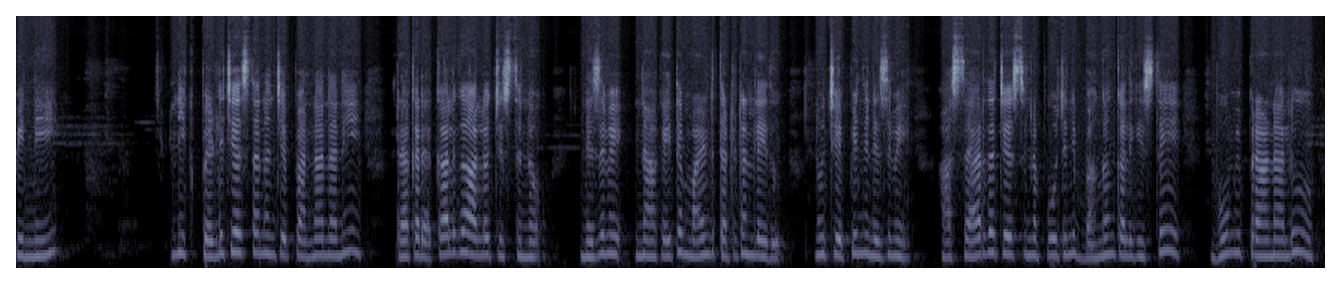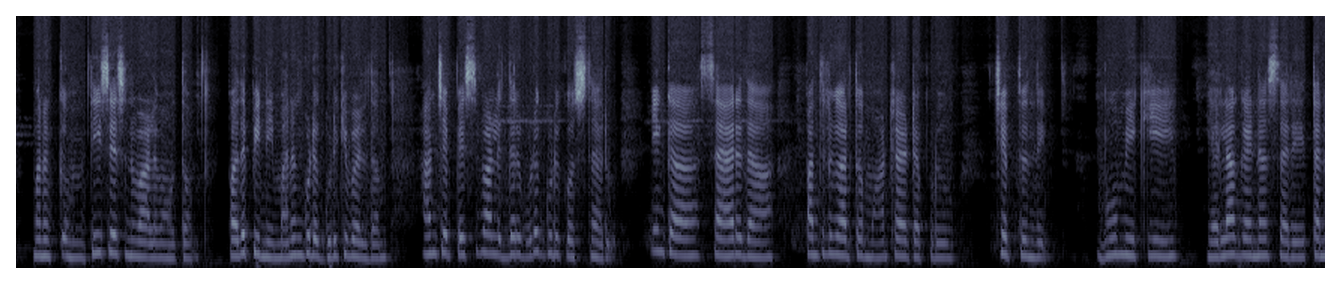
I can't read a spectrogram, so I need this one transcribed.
పిన్ని నీకు పెళ్ళి చేస్తానని చెప్పి అన్నానని రకరకాలుగా ఆలోచిస్తున్నావు. నిజమే నాకైతే మైండ్ తట్టడం లేదు. నువ్వు చెప్పింది నిజమే. ఆ శారద చేస్తున్న పూజని భంగం కలిగిస్తే భూమి ప్రాణాలు మనం తీసేసిన వాళ్ళం అవుతాం. పదపిని మనం కూడా గుడికి వెళ్దాం. అని చెప్పేసి వాళ్ళిద్దరు కూడా గుడికి వస్తారు ఇంకా శారద పంతులు గారితో మాట్లాడేటప్పుడు చెప్తుంది భూమికి ఎలాగైనా సరే తన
